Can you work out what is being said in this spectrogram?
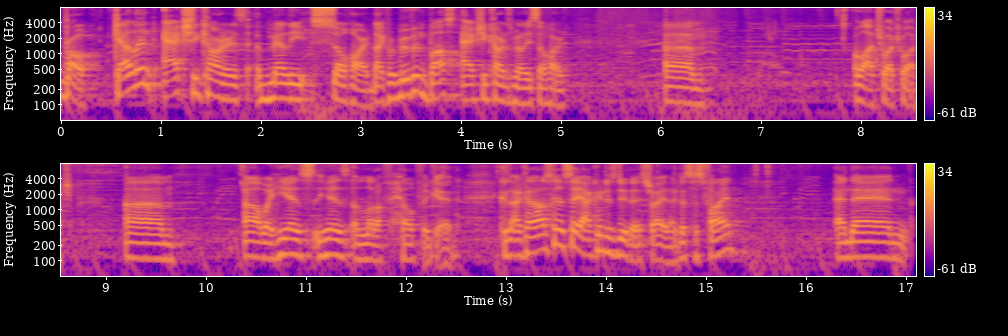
Bro, Galland actually counters melee so hard. Like removing buffs actually counters melee so hard. Um, watch, watch, watch. Um, oh wait, he has he has a lot of health again. Cause I, I was gonna say I can just do this, right? Like this is fine. And then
